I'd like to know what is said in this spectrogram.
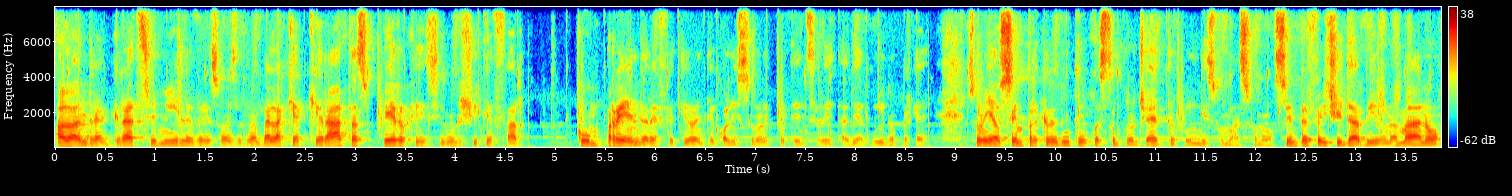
Allora Andrea, grazie mille perché sono stata una bella chiacchierata, spero che siamo riusciti a far comprendere effettivamente quali sono le potenzialità di Arduino perché insomma, io ho sempre creduto in questo progetto quindi insomma sono sempre felice di darvi una mano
